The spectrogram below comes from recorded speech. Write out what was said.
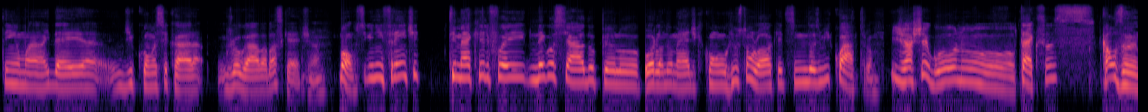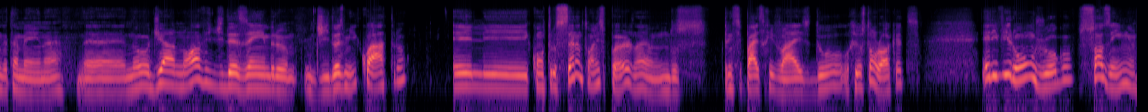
tem uma ideia de como esse cara jogava basquete. Né? Bom, seguindo em frente, T-Mac ele foi negociado pelo Orlando Magic com o Houston Rockets em 2004 e já chegou no Texas causando também, né? É, no dia 9 de dezembro de 2004 ele contra o San Antonio Spurs, né, um dos principais rivais do Houston Rockets, ele virou um jogo sozinho.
